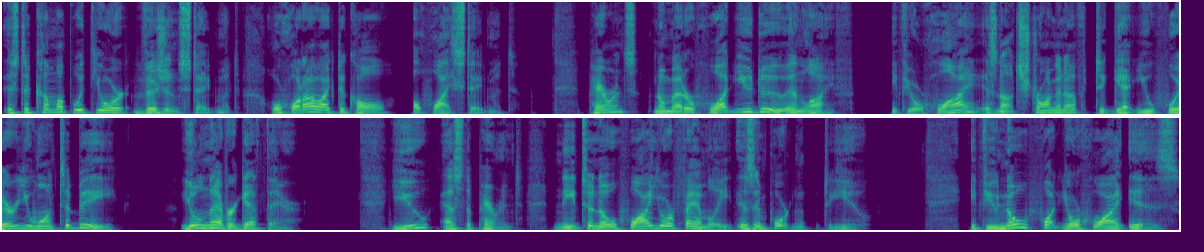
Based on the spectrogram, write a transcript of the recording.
is to come up with your vision statement, or what I like to call a why statement. Parents, no matter what you do in life, if your why is not strong enough to get you where you want to be, you'll never get there. You, as the parent, need to know why your family is important to you. If you know what your why is,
